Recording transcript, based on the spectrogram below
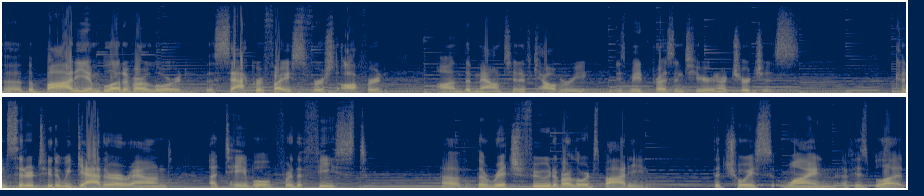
the, the body and blood of our Lord. The sacrifice first offered on the mountain of Calvary is made present here in our churches. Consider too that we gather around a table for the feast of the rich food of our Lord's body, the choice wine of his blood.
